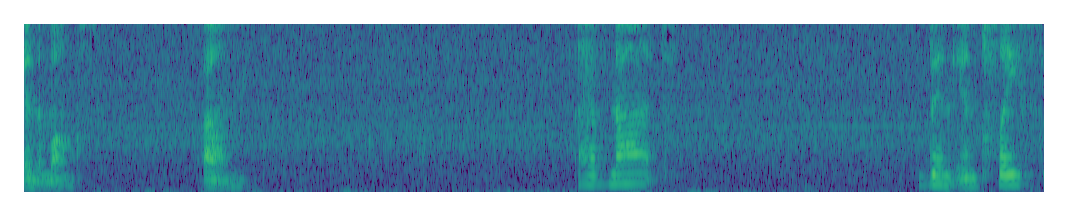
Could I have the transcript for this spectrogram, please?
and the monks, um, have not been in place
